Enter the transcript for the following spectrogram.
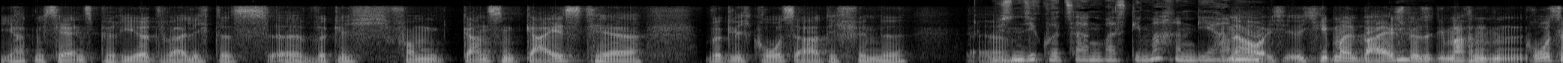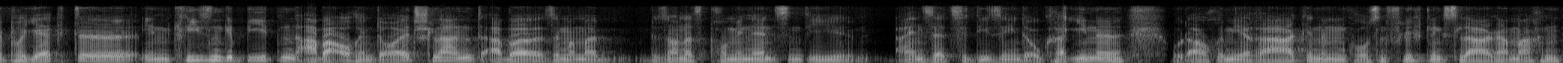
die hat mich sehr inspiriert, weil ich das äh, wirklich vom ganzen Geist her wirklich großartig finde. Müssen Sie kurz sagen, was die machen? Die haben genau, ich, ich gebe mal ein Beispiel. Also die machen große Projekte in Krisengebieten, aber auch in Deutschland. Aber sagen wir mal, besonders prominent sind die Einsätze, die sie in der Ukraine oder auch im Irak in einem großen Flüchtlingslager machen.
